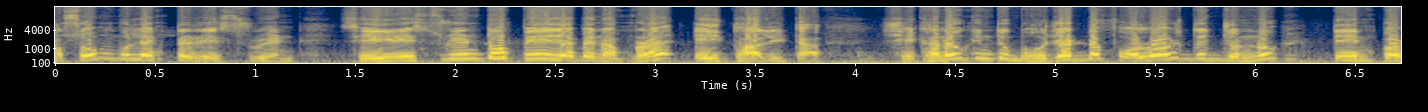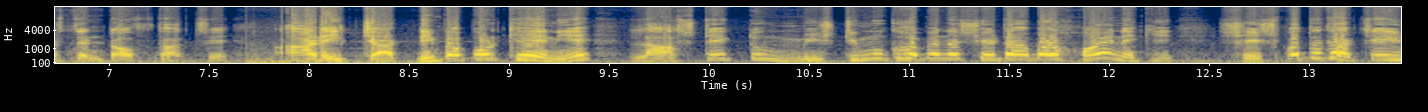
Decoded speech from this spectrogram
অসম বলে একটা রেস্টুরেন্ট সেই রেস্টুরেন্টও পেয়ে যাবেন আপনারা এই থালিটা। সেখানেও কিন্তু ভোজারডা ফলোয়ার্সদের জন্য টেন পার্সেন্ট অফ থাকছে। আর এই চাটনি, পাঁপড় খেয়ে নিয়ে লাস্টে একটু মিষ্টিমুখ হবে না সেটা আবার হয় নাকি? শেষ পাতে থাকছে এই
